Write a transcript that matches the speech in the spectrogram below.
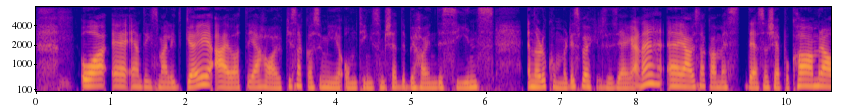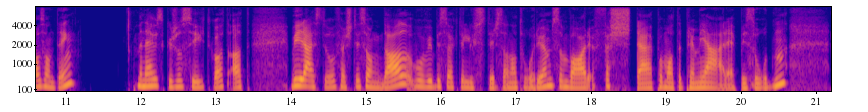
Og eh, en ting som er litt gøy, er jo at jeg har jo ikke snakka så mye om ting som skjedde behind the scenes eh, når det kommer til Spøkelsesjegerne. Eh, jeg har jo snakka mest det som skjer på kamera og sånne ting. Men jeg husker så sykt godt at vi reiste jo først til Sogndal, hvor vi besøkte Luster sanatorium, som var første på en måte premiereepisoden.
